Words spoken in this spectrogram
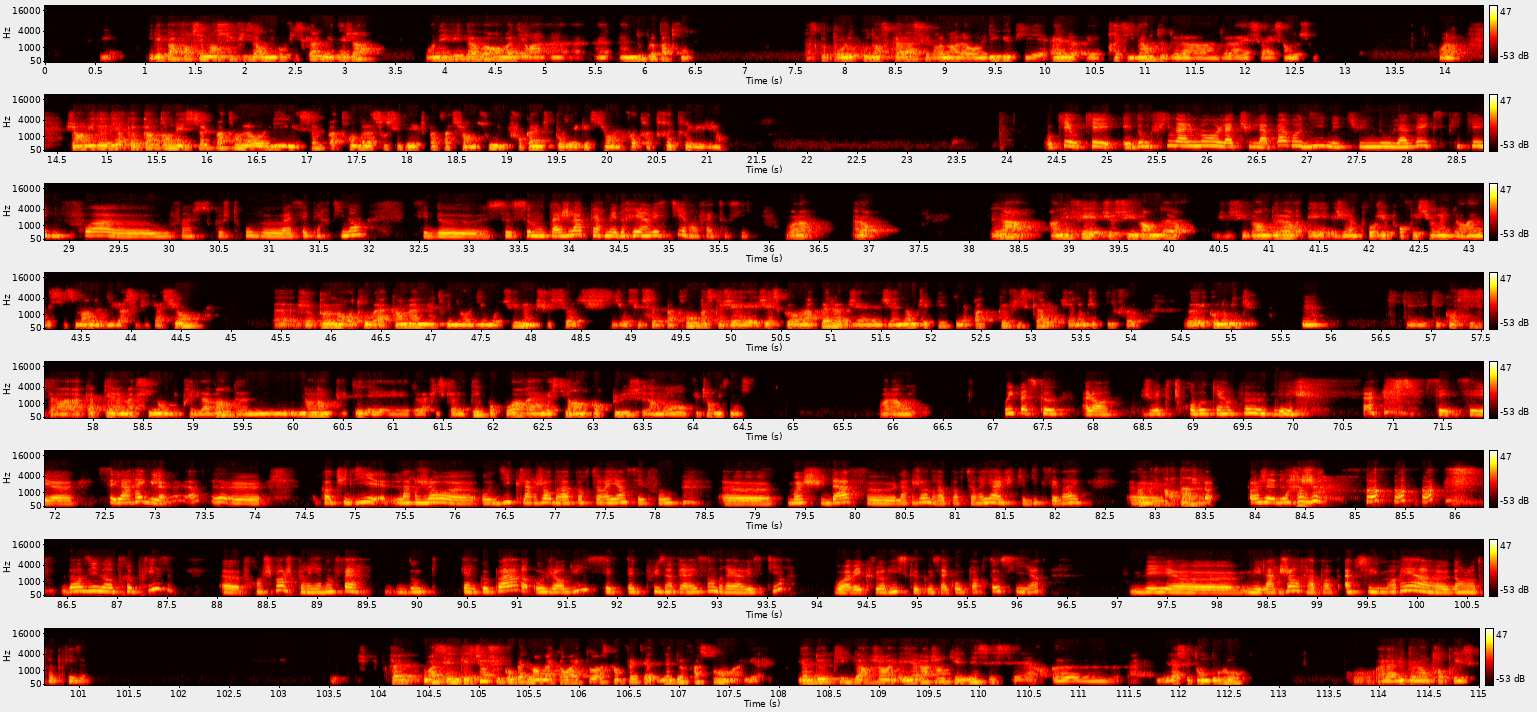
Il n'est pas forcément suffisant au niveau fiscal, mais déjà, on évite d'avoir, on va dire, un, double patron. Parce que pour le coup, dans ce cas-là, c'est vraiment la holding qui est, elle, est présidente de la, de la SAS en dessous. Voilà. J'ai envie de dire que quand on est seul patron de la holding et seul patron de la société d'exploitation en dessous, il faut quand même se poser des questions. Il faut être très, très vigilant. Ok, ok. Et donc finalement, là, tu ne l'as pas redit, mais tu nous l'avais expliqué une fois, euh, enfin, ce que je trouve euh, assez pertinent, c'est de ce, montage-là permet de réinvestir en fait aussi. Voilà. Alors là, en effet, je suis vendeur, je suis vendeur et j'ai un projet professionnel de réinvestissement, de diversification. Euh, je peux me retrouver à quand même mettre une holding au-dessus, même si je suis seul patron, parce que j'ai ce qu'on appelle, j'ai un objectif qui n'est pas que fiscal, j'ai un objectif euh, économique. Mm. Qui, consiste à, capter un maximum du prix de la vente, non amputé de la fiscalité pour pouvoir réinvestir encore plus dans mon futur business. Voilà, oui. Oui, parce que, alors, je vais te provoquer un peu, mais c'est euh, la règle. Hein. Euh, quand tu dis l'argent, on dit que l'argent ne rapporte rien, c'est faux. moi, je suis DAF, l'argent ne rapporte rien et je te dis que c'est vrai. je partage quand j'ai de l'argent dans une entreprise, euh, franchement, je peux rien en faire. Donc, quelque part, aujourd'hui, c'est peut-être plus intéressant de réinvestir, bon, avec le risque que ça comporte aussi. Hein. Mais, euh, mais l'argent rapporte absolument rien euh, dans l'entreprise. moi, c'est une question, je suis complètement d'accord avec toi, parce qu'en fait, il y, a deux façons. Il y a, deux types d'argent. Il y a l'argent qui est nécessaire, là, c'est ton boulot, à la vie de l'entreprise,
